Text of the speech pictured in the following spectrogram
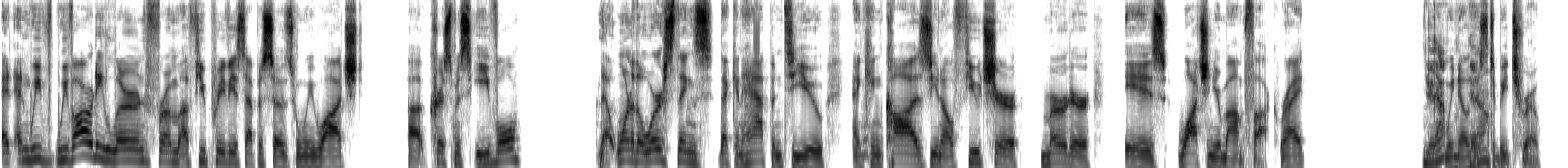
and, and we've we've already learned from a few previous episodes when we watched uh, Christmas Evil that one of the worst things that can happen to you and can cause you know future murder is watching your mom fuck, right? Yeah. We know yeah. this to be true.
